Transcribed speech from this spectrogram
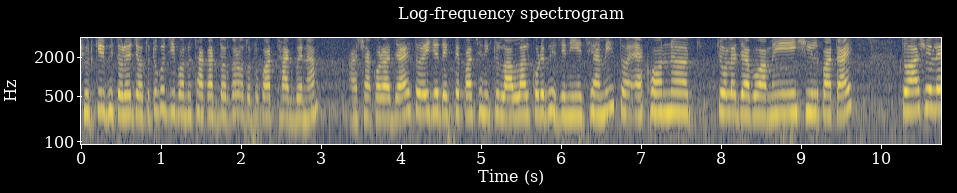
শুটকির ভিতরে যতটুকু জীবাণু থাকার দরকার অতটুকু আর থাকবে না, আশা করা যায়। তো এই যে দেখতে পাচ্ছেন একটু লাল লাল করে ভেজে নিয়েছি আমি। তো এখন চলে যাব আমি শিলপাটায়। তো আসলে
